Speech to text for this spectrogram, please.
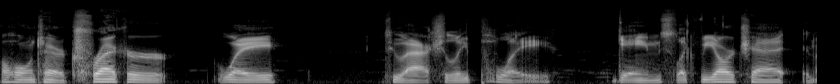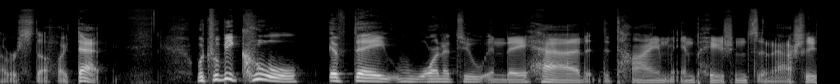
a whole entire tracker way to actually play games like VR chat and other stuff like that. Which would be cool if they wanted to and they had the time and patience and actually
